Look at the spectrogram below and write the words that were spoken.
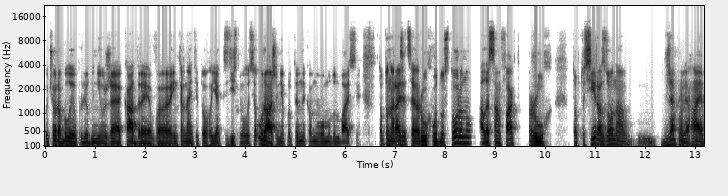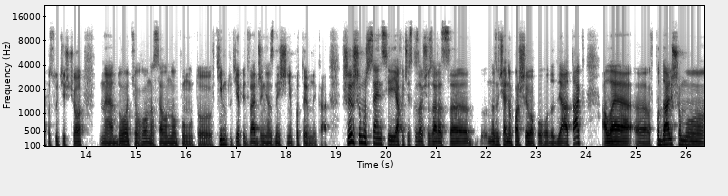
Вчора були оприлюднені вже кадри в інтернеті того, як здійснювалося ураження противника в новому Донбасі. Тобто наразі це рух в одну сторону, але сам факт рух. Тобто сіра зона вже пролягає по суті, що е, до цього населеного пункту. Втім, тут є підтвердження знищення противника в ширшому ж сенсі. Я хоч і сказав, що зараз е, надзвичайно паршива погода для атак, але е, в подальшому,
